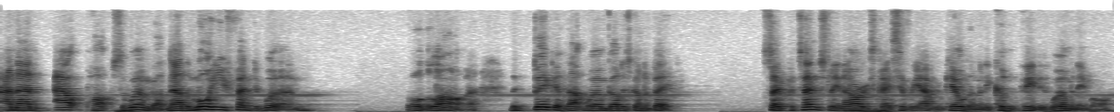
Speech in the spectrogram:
and then out pops the worm god. Now, the more you fed the worm or the larva, the bigger that worm god is going to be. So potentially, in Oryx's case, if we haven't killed him and he couldn't feed his worm anymore,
